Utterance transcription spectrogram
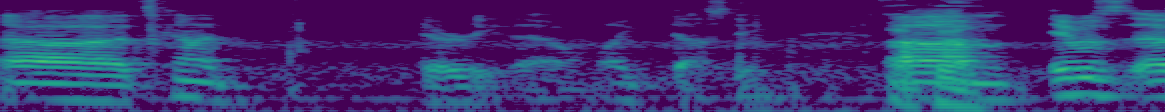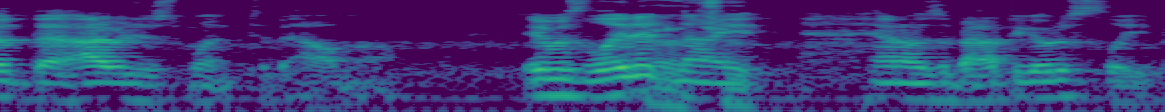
Uh, it's kind of dirty though, like dusty. Okay. Um, it was uh, that I was just went to the Alamo. It was late at Gotcha. night, and I was about to go to sleep.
